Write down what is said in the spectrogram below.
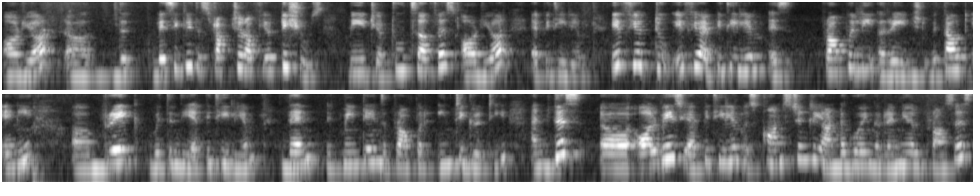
or your uh, the basically the structure of your tissues be it your tooth surface or your epithelium if your to if your epithelium is properly arranged without any uh, break within the epithelium then it maintains a proper integrity. And this uh, always your epithelium is constantly undergoing a renewal process.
